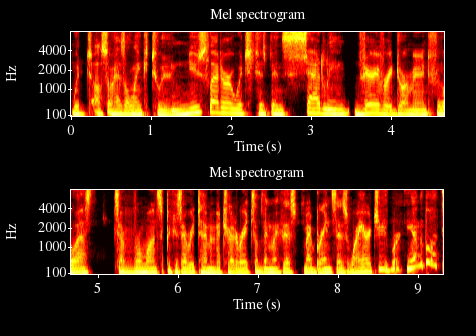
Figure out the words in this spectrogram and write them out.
which also has a link to a newsletter, which has been sadly very, very dormant for the last several months because every time I try to write something like this, my brain says, Why aren't you working on the book?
